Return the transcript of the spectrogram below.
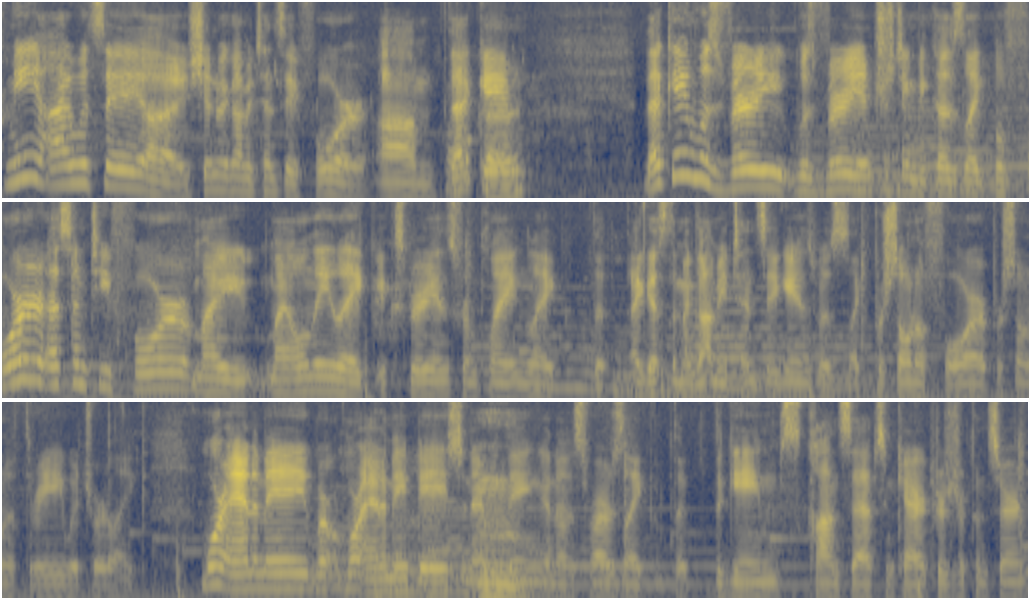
me, I would say uh, Shin Megami Tensei 4. Um, that Okay. game, that game was very was very interesting because like before SMT4, my my only like experience from playing like the I guess the Megami Tensei games was like Persona 4, Persona 3, which were like more anime, more, more anime based and everything. You know, as far as like the the game's concepts and characters are concerned.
